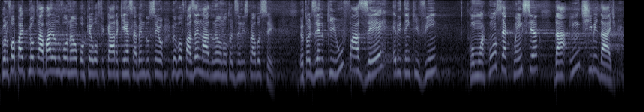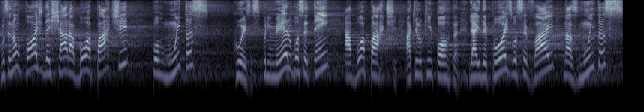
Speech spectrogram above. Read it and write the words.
Quando for para ir para o meu trabalho, eu não vou não, porque eu vou ficar aqui recebendo do Senhor. Não vou fazer nada. Não, não estou dizendo isso para você. Eu estou dizendo que o fazer, ele tem que vir como uma consequência da intimidade. Você não pode deixar a boa parte por muitas coisas. Primeiro você tem a boa parte, aquilo que importa. E aí depois você vai nas muitas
